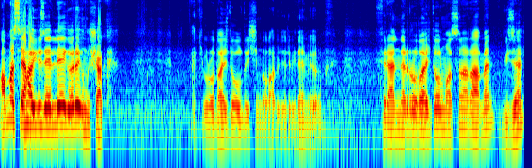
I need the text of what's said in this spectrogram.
Ama Seha 150'ye göre yumuşak. Belki rodajda olduğu için de olabilir bilemiyorum. Frenleri rodajda olmasına rağmen güzel.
